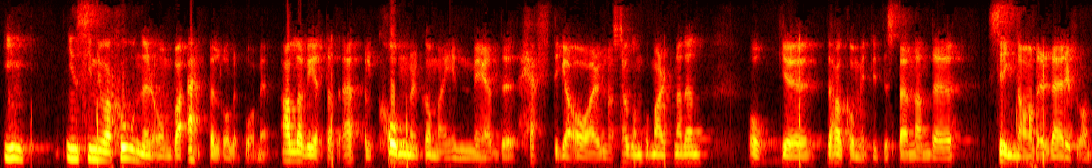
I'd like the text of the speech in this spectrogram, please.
in, insinuationer om vad Apple håller på med. Alla vet att Apple kommer komma in med häftiga AR-glasögon på marknaden och det har kommit lite spännande signaler därifrån.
